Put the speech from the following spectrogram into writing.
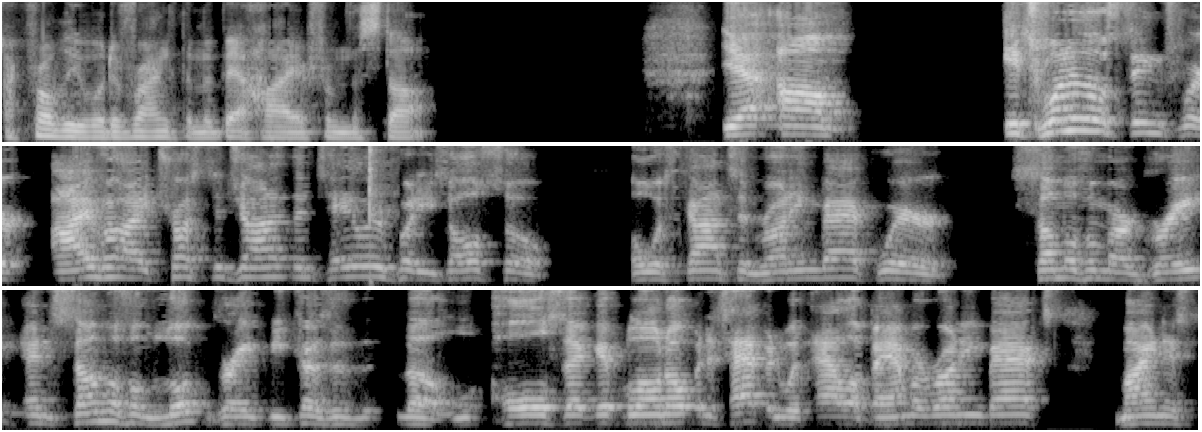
I probably would have ranked them a bit higher from the start. Yeah, um, it's one of those things where I've I trusted Jonathan Taylor, but he's also a Wisconsin running back where some of them are great and some of them look great because of the holes that get blown open. It's happened with Alabama running backs minus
